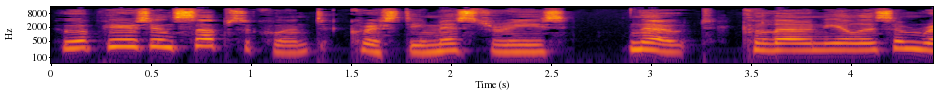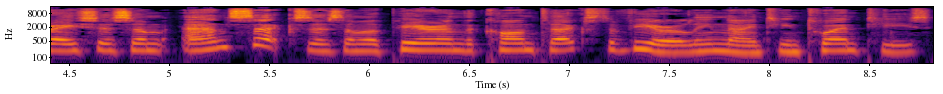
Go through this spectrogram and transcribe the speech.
who appears in subsequent Christie Mysteries. Note, colonialism, racism, and sexism appear in the context of the early 1920s.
